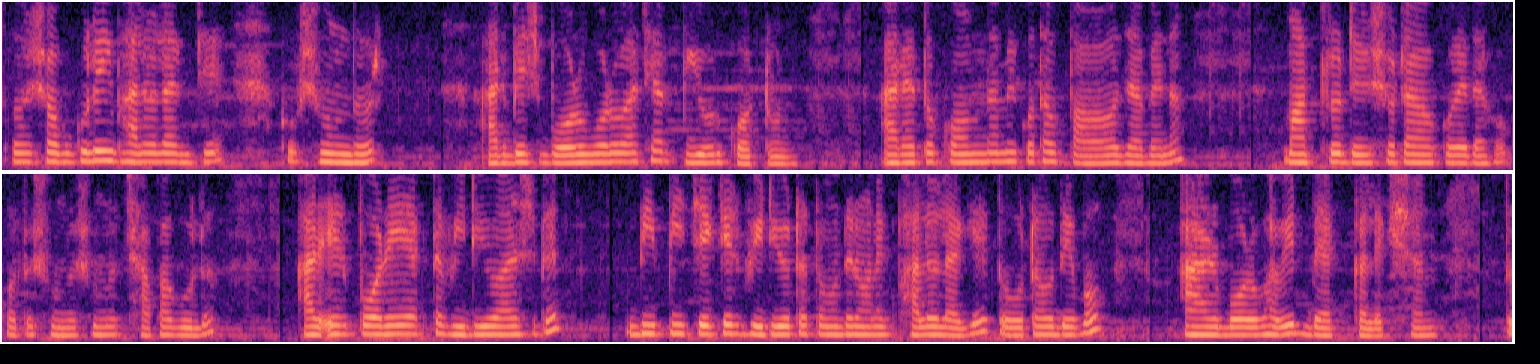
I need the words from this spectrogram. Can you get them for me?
তো সবগুলোই ভালো লাগছে, খুব সুন্দর। আর বেশ বড় বড় আছে আর পিওর কটন। আর এত কম দামে কোথাও পাওয়াও যাবে না। মাত্র দেড়শো টাকা করে দেখো কত সুন্দর সুন্দর ছাপাগুলো। আর এরপরে একটা ভিডিও আসবে। বিপি চেকের ভিডিওটা তোমাদের অনেক ভালো লাগে, তো ওটাও দেব। আর বড় ভাবির ব্যাগ কালেকশন। তো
